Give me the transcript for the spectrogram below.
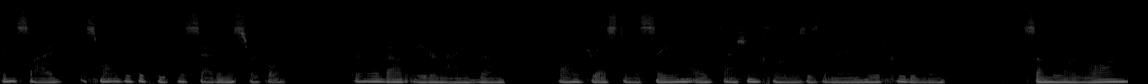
Inside, a small group of people sat in a circle. There were about eight or nine of them, all dressed in the same old fashioned clothes as the man who had greeted me. Some wore long,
